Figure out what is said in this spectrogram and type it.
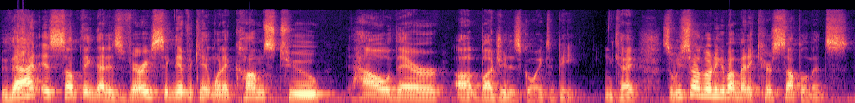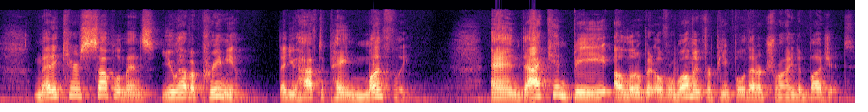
that is something that is very significant when it comes to how their uh, budget is going to be. Okay, so we start learning about Medicare supplements. Medicare supplements, you have a premium that you have to pay monthly. And that can be a little bit overwhelming for people that are trying to budget.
